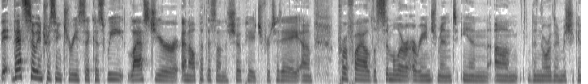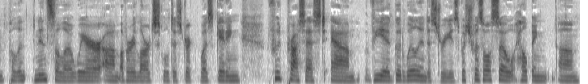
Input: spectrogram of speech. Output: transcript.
Th- That's so interesting, Teresa, because we last year, and I'll put this on the show page for today, um, profiled a similar arrangement in um, the northern Michigan Peninsula, where um, a very large school district was getting food processed um, via Goodwill Industries, which was also helping um,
